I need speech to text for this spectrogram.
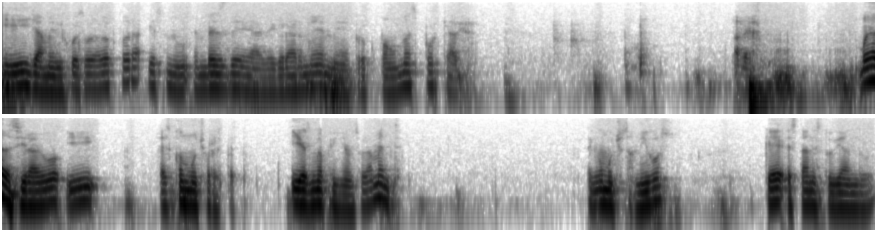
Y ya me dijo eso la doctora, y eso en vez de alegrarme me preocupa aún más porque, a ver, voy a decir algo y es con mucho respeto. Y es mi opinión solamente. Tengo muchos amigos que están estudiando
